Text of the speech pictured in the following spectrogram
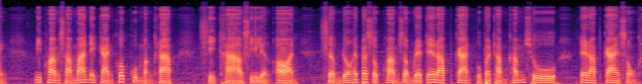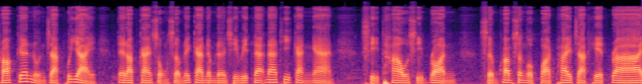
ง มีความสามารถในการควบคุมบังคับ สีขาวสีเหลืองอ่อน เสริมดวงให้ประสบความสำเร็จได้รับการอุปถัมภ์ค้ำชู ได้รับการส่งเคราะห์เกื้อหนุนจากผู้ใหญ่ ได้รับการส่งเสริมในการดำเนินชีวิตและหน้าที่การงาน สีเทา สีบรอนซ์ เสริมความสงบปลอดภัยจากเหตุร้าย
